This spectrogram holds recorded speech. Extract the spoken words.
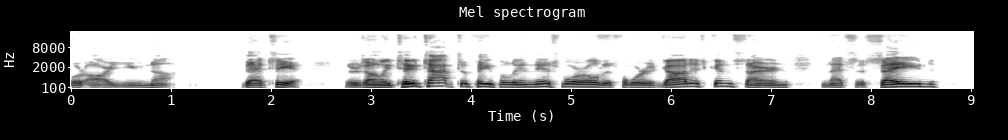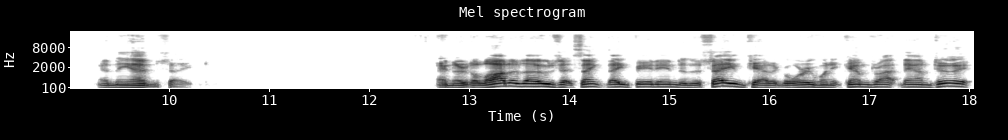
or are you not? That's it. There's only two types of people in this world as far as God is concerned, and that's the saved and the unsaved. And there's a lot of those that think they fit into the saved category when it comes right down to it.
